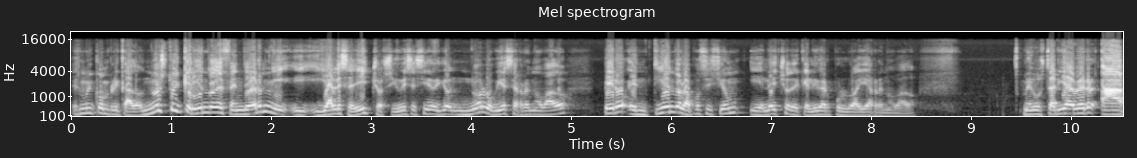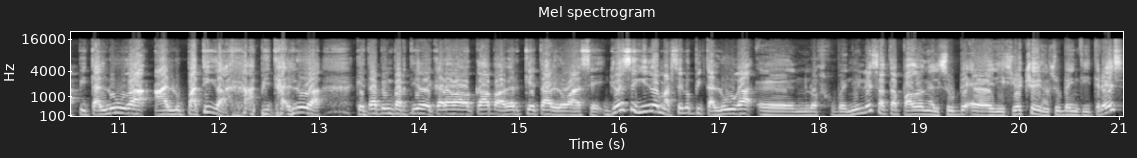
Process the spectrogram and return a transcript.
Es muy complicado. No estoy queriendo defender, ni, y ya les he dicho, si hubiese sido yo no lo hubiese renovado, pero entiendo la posición y el hecho de que Liverpool lo haya renovado. Me gustaría ver a Pitaluga, a Lupatiga, a Pitaluga, que tape un partido de Carabao Cup a ver qué tal lo hace. Yo he seguido a Marcelo Pitaluga en los juveniles, ha tapado en el sub-18 y en el sub-23,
